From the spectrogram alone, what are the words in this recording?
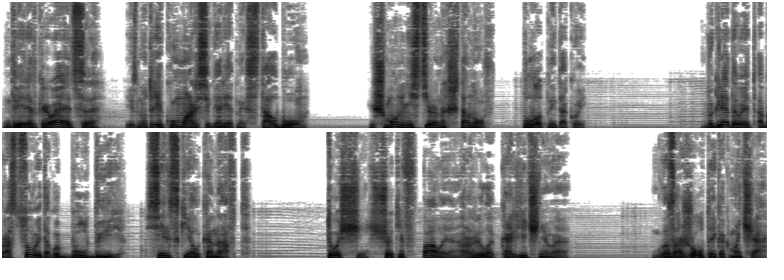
Дверь открывается, Изнутри кумар сигаретных, столбом. И шмон нестиранных штанов. Плотный такой. Выглядывает образцовый такой булдырь. Сельский алканавт. Тощий, щеки впалые, рыло коричневое. Глаза желтые, как моча.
